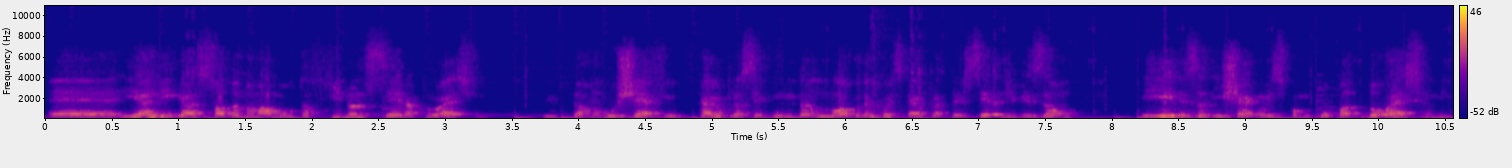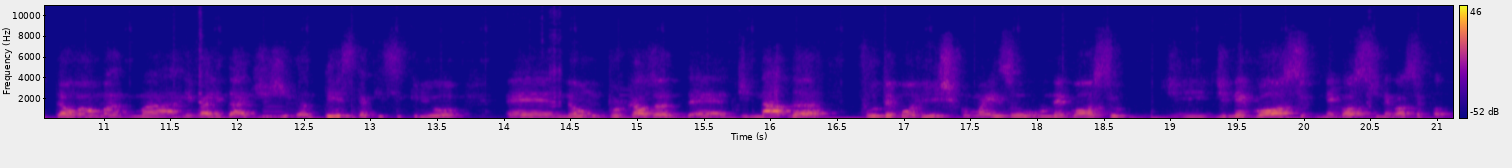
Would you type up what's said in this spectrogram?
é, e a liga só dando uma multa financeira para o West Ham. Então, o Sheffield caiu para a segunda, logo depois caiu para a terceira divisão, e eles enxergam isso como culpa do West Ham. Então, é uma, uma rivalidade gigantesca que se criou, é, não por causa é, de nada futebolístico, mas o, o negócio de, de, negócio, negócio de negócio é foda,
